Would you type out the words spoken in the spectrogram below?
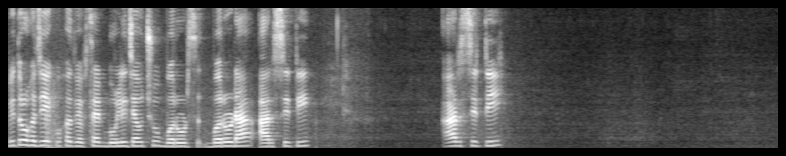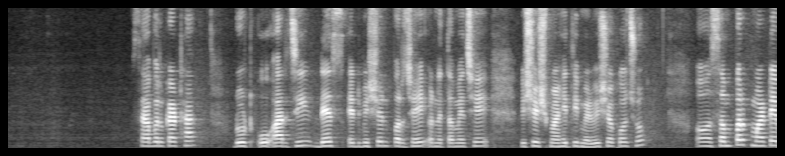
મિત્રો, હજી એક વખત વેબસાઇટ બોલી જાઉં છું. Baroda, Baroda, RCT RCT, Sabarkantha dot ORG dash admission પર જઈ અને તમે છે વિશેષ માહિતી મેળવી શકો છો. સંપર્ક માટે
